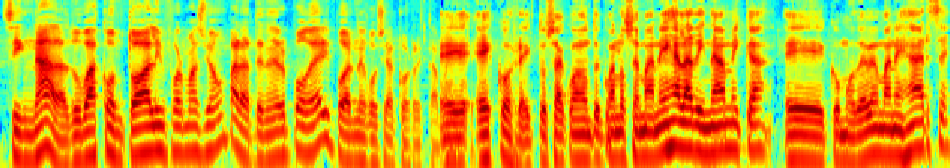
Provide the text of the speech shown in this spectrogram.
sin nada. Tú vas con toda la información para tener poder y poder negociar correctamente. Eh, es correcto. O sea, cuando, cuando se maneja la dinámica eh, como debe manejarse,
